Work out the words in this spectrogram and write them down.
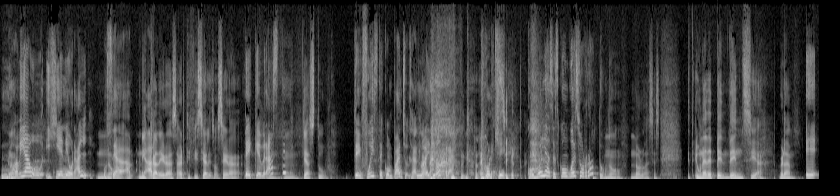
no, había o, higiene oral. No, O sea, a- ni a- caderas artificiales, o sea, era... te quebraste, ya estuvo. te fuiste con Pancho. O sea, no hay de otra. Porque, cierto. ¿cómo le haces con hueso roto? No, no lo haces. Una dependencia, ¿verdad? Eh,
